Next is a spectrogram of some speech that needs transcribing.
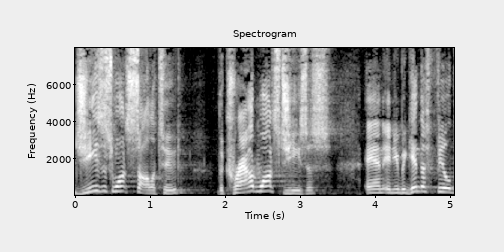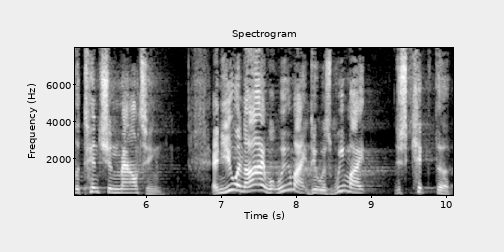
Jesus wants solitude. The crowd wants Jesus. And, and you begin to feel the tension mounting. And you and I, what we might do is we might just kick the,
